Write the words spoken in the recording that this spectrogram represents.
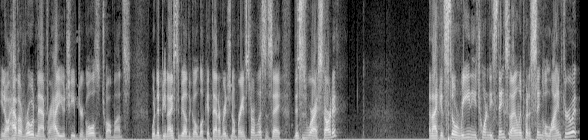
you know have a roadmap for how you achieved your goals in 12 months, wouldn't it be nice to be able to go look at that original brainstorm list and say, "This is where I started," and I could still read each one of these things, and I only put a single line through it?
